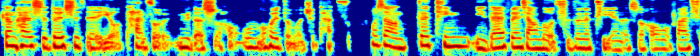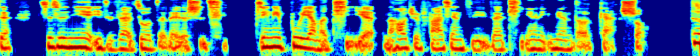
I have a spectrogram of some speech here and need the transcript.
刚开始对世界有探索欲的时候，我们会怎么去探索？我想在听你在分享裸辞这个体验的时候，我发现其实你也一直在做这类的事情，经历不一样的体验，然后去发现自己在体验里面的感受。对，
